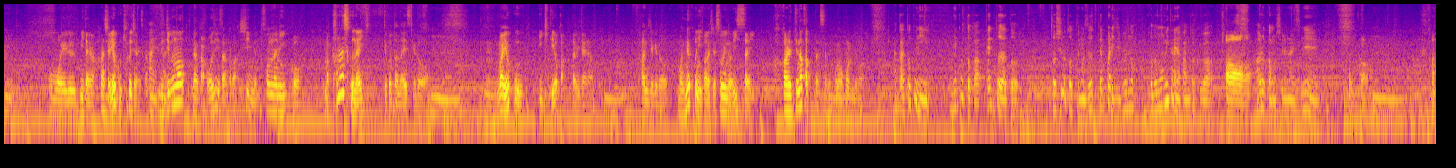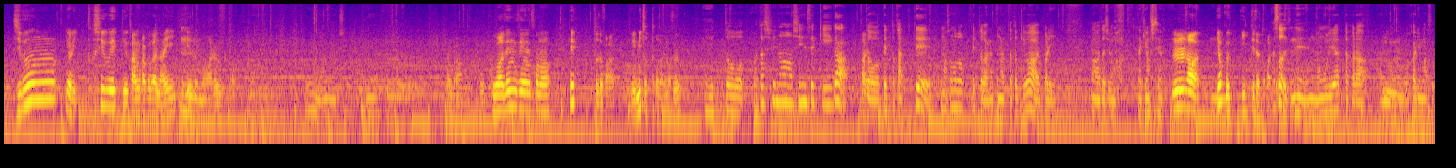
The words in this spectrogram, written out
思えるみたいな話はよく聞くじゃないですか、はいはい。で自分のなんかおじいさんとか死んでもそんなにこう、まあ、悲しくないってことはないですけど、うん。うん。まあよく生きてよかったみたいな感じだけど、まあ、猫に関してそういうのは一切書かれてなかったですよねこの本では。なんか特に猫とかペットだと年を取ってもずっとやっぱり自分の子供みたいな感覚があるかもしれないですね。そっか、うん。まあ、自分より年上っていう感覚がないっていうのもあるんかな、そういうのもあるんでしょうん。なんか僕は全然そのペットとかえ見とったことあります？えーっと私の親戚が、えっとペット飼ってて、まあ、そのペットが亡くなった時はやっぱり、まあ、私も 泣きましたよ、うんあうん。よく行ってたとかってこと？そうですね。うん思い入れあったからあの、うん。分かります。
